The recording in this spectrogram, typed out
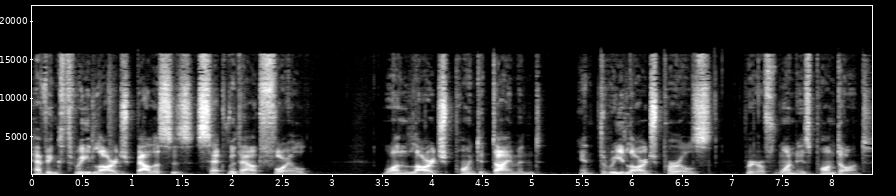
having three large ballases set without foil, one large pointed diamond, and three large pearls, whereof one is pendant,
